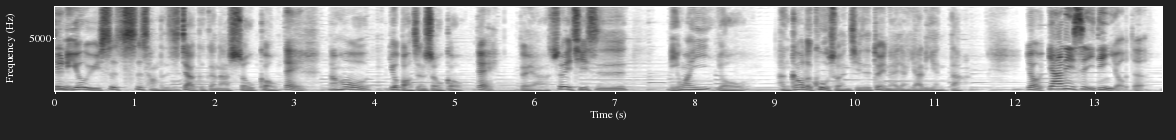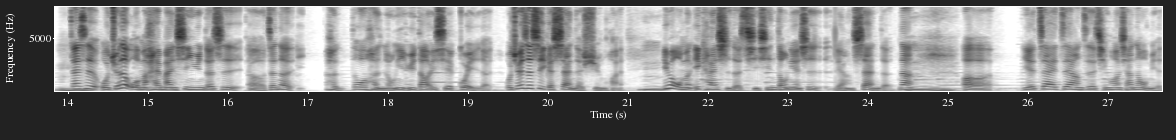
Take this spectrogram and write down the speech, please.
因为你优于市市场的价格跟他收购，对，然后又保证收购，对，对啊，所以其实你万一有很高的库存，其实对你来讲压力很大。有压力是一定有的，嗯，但是我觉得我们还蛮幸运的是，呃，真的很都很容易遇到一些贵人，我觉得这是一个善的循环，嗯，因为我们一开始的起心动念是良善的，那，嗯，呃，也在这样子的情况下，那我们也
